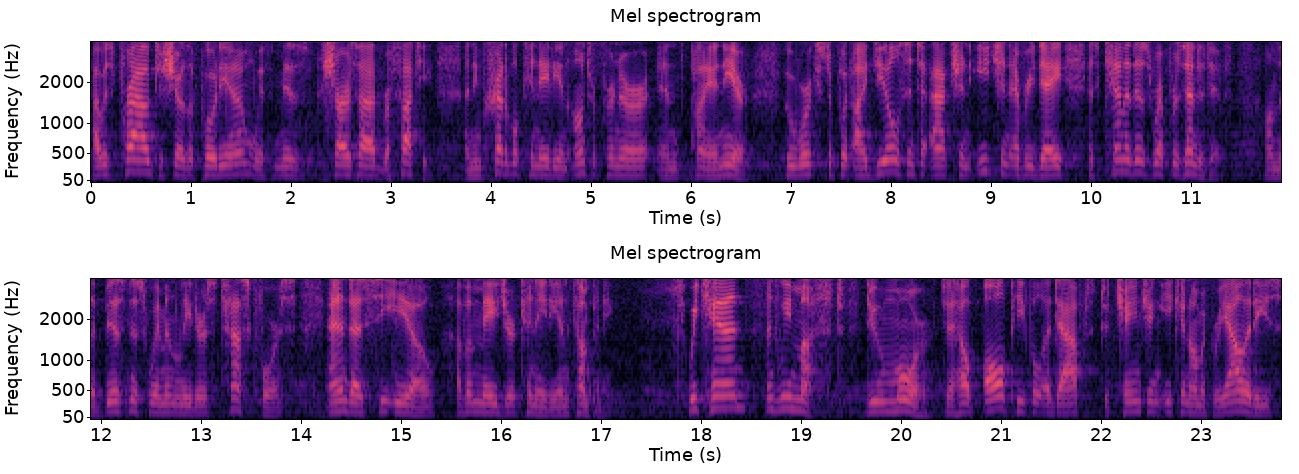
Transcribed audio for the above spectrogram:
I was proud to share the podium with Ms. Shahrzad Rafati, an incredible Canadian entrepreneur and pioneer who works to put ideals into action each and every day as Canada's representative on the Business Women Leaders Task Force and as CEO of a major Canadian company. We can and we must do more to help all people adapt to changing economic realities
